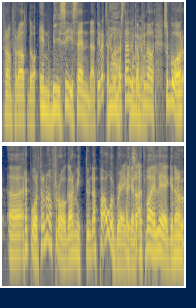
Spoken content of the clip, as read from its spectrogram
framförallt då NBC sänder, till exempel under Stanley Cup-finalen, så går uh, reportrarna och frågar mitt under powerbreaken att vad är läget nu?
